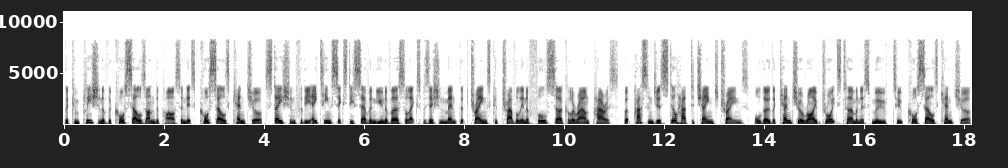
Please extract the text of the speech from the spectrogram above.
The completion of the Courcelles underpass and its Courcelles Ceinture station for the 1867 Universal Exposition meant that trains could travel in a full circle around Paris, but passengers still had to change trains. Although the Ceinture Rive-Droit's terminus moved to Courcelles Ceinture,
